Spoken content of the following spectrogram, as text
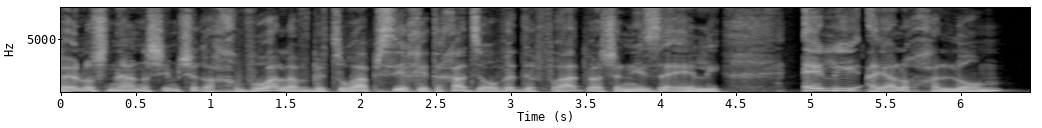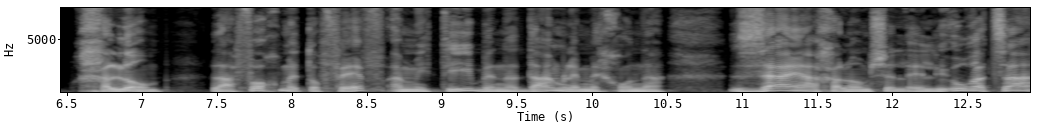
והיו שני אנשים שרכבו עליו בצורה פסיכית, אחד זה עובד אפרת והשני זה אלי. אלי, היה לו חלום, חלום, להפוך מתופף אמיתי, בן אדם למכונה. זה היה החלום של אלי. הוא רצה,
